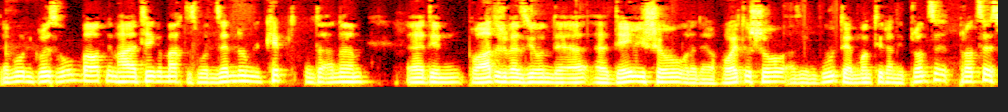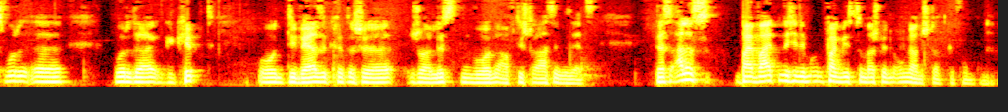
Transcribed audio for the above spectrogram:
Da wurden größere Umbauten im HRT gemacht, es wurden Sendungen gekippt, unter anderem äh, den kroatische Version der äh, Daily Show oder der Heute Show, also im Gut, der Montirani Prozess wurde, äh, wurde da gekippt und diverse kritische Journalisten wurden auf die Straße gesetzt. Das alles bei weitem nicht in dem Umfang, wie es zum Beispiel in Ungarn stattgefunden hat.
